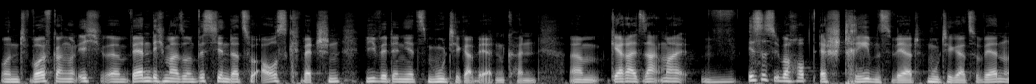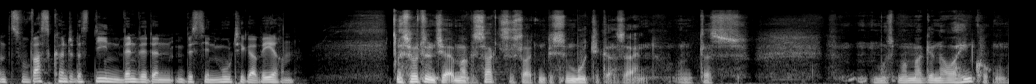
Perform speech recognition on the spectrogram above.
und Wolfgang und ich äh, werden dich mal so ein bisschen dazu ausquetschen, wie wir denn jetzt mutiger werden können. Ähm, Gerald, sag mal, ist es überhaupt erstrebenswert, mutiger zu werden und zu was könnte das dienen, wenn wir denn ein bisschen mutiger wären? Es wird uns ja immer gesagt, es sollte ein bisschen mutiger sein und das muss man mal genauer hingucken,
